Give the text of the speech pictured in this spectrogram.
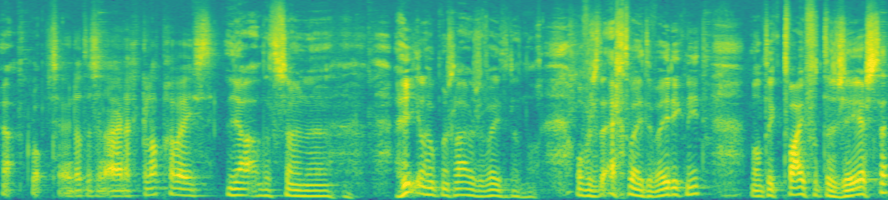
ja, klopt. Zo, dat is een aardige klap geweest. Ja, dat zijn hele hoop sluizen weten dat nog. Of ze het echt weten, weet ik niet. Want ik twijfel ten zeerste.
